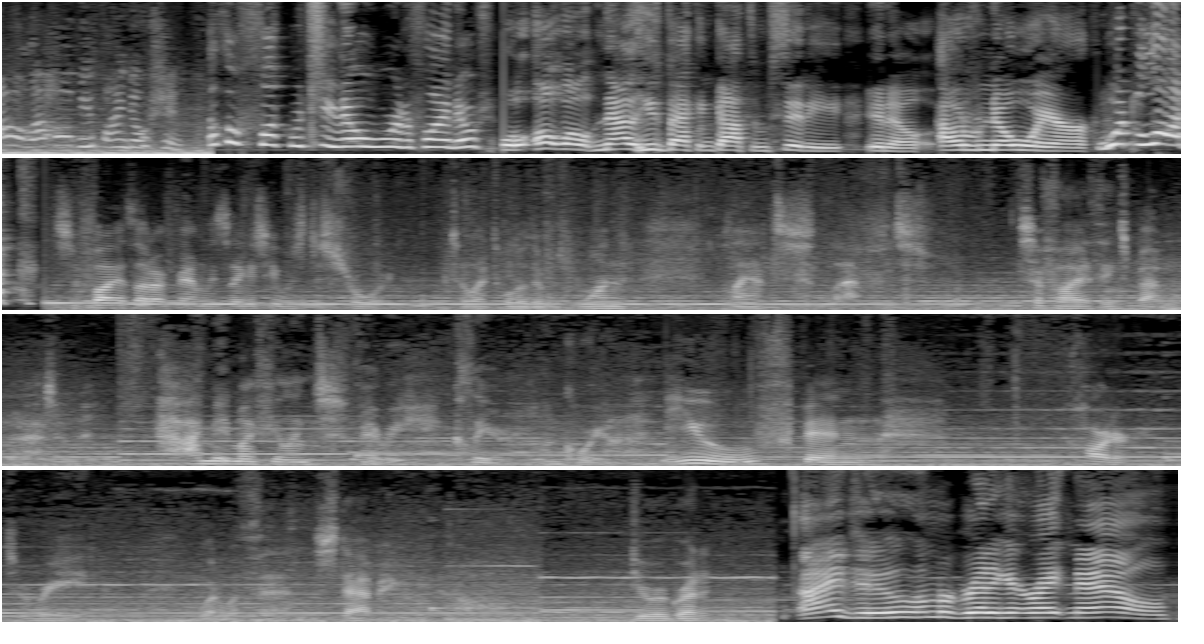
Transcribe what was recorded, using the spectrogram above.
Oh, I'll help you find Ocean. How the fuck would she know where to find Ocean? Well, oh well, now that he's back in Gotham City, you know, out of nowhere. What luck! Safiyah thought our family's legacy was destroyed until I told her there was one plant left. Safiyah thinks Batwoman has it. I made my feelings very clear on Coryana. You've been harder to read, what with the stabbing and all. Do you regret it? I do. I'm regretting it right now.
